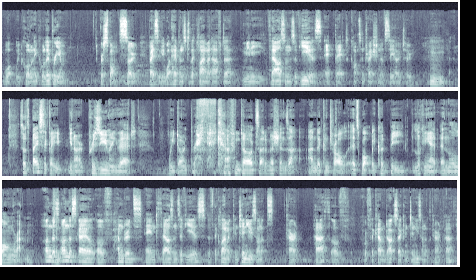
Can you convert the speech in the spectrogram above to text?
what we'd call an equilibrium response. So basically, what happens to the climate after many thousands of years at that concentration of CO2. Hmm. So it's basically, you know, presuming that we don't bring carbon dioxide emissions under control. It's what we could be looking at in the long run. On the, on the scale of hundreds and thousands of years, if the climate continues on its current path of, or if the carbon dioxide continues on its current path,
